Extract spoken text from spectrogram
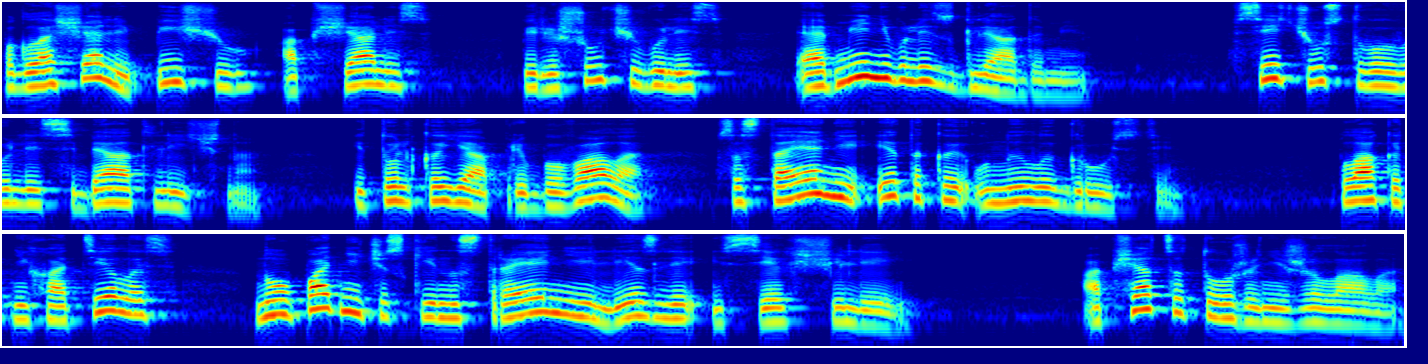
поглощали пищу, общались, перешучивались и обменивались взглядами. Все чувствовали себя отлично, и только я пребывала в состоянии этакой унылой грусти. Плакать не хотелось, но упаднические настроения лезли из всех щелей. Общаться тоже не желала.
